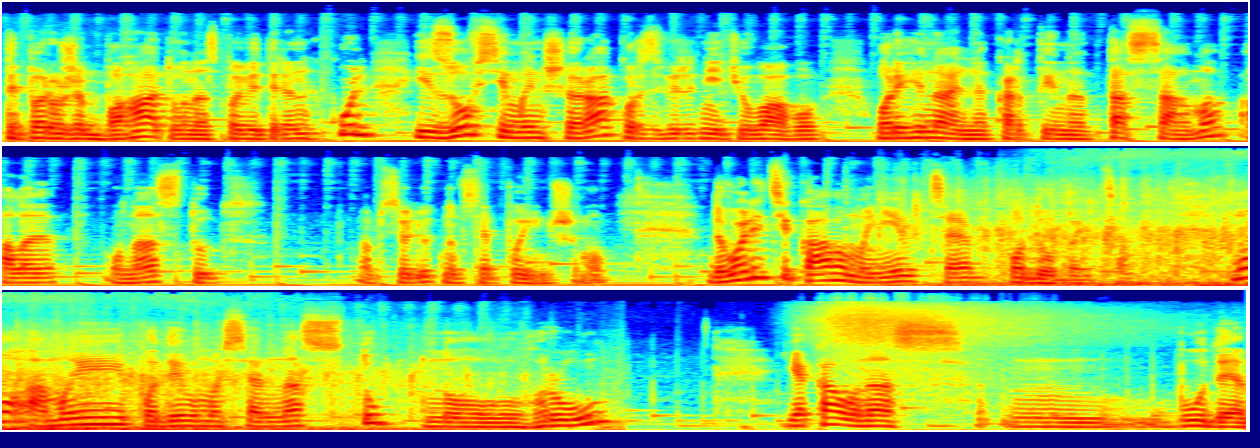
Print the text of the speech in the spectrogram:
Тепер уже багато у нас повітряних куль і зовсім інший ракурс. Зверніть увагу, оригінальна картина та сама, але у нас тут абсолютно все по-іншому. Доволі цікаво, мені це подобається. Ну, а ми подивимося наступну гру, яка у нас буде.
